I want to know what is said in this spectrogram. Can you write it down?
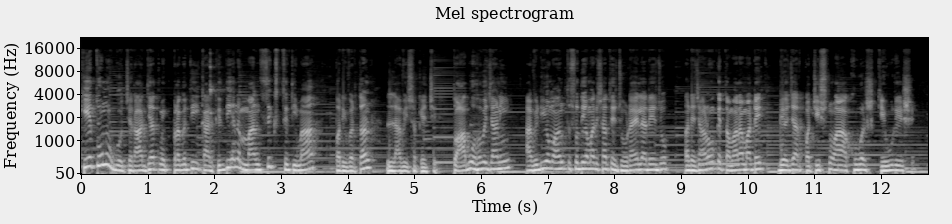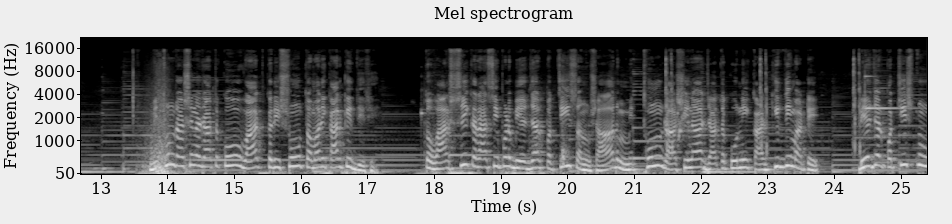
કેતુનું ગોચર આધ્યાત્મિક પ્રગતિ, કારકિર્દી અને માનસિક સ્થિતિમાં પરિવર્તન લાવી શકે છે. તો આવો હવે જાણીએ, આ વિડીયોમાં અંત સુધી અમારી સાથે જોડાયેલા રહેજો અને જાણો કે તમારા માટે બે હજાર પચીસનું આ આખું વર્ષ કેવું રહેશે. મિથુન રાશિના જાતકો, વાત કરીશું તમારી કારકિર્દીથી. તો વાર્ષિક રાશિફળ બે હજાર પચીસ અનુસાર મિથુન રાશિના જાતકોની કારકિર્દી માટે બે હજાર પચીસનું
